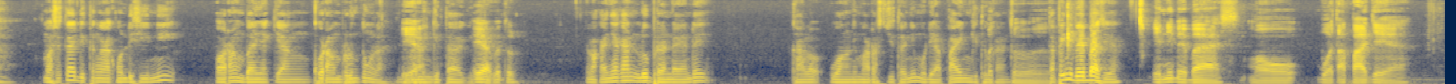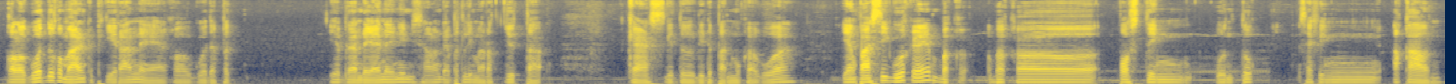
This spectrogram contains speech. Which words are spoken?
Maksudnya di tengah kondisi ini orang banyak yang kurang beruntung lah Iya. dibanding kita gitu. Iya betul. Makanya kan lu berandai-andai kalau uang 500 juta ini mau diapain gitu kan. betul Tapi ini bebas ya. ini bebas mau buat apa aja ya kalau gue tuh kemarin kepikirannya ya kalau gue dapet ya berandainya ini misalnya dapat 500 juta cash gitu di depan muka gue yang pasti gue kayaknya bakal bakal posting untuk saving account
